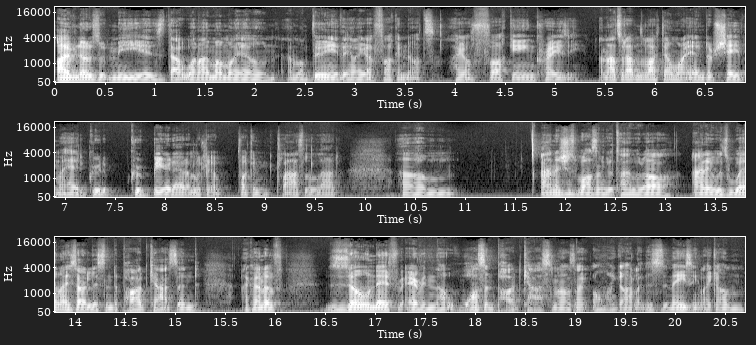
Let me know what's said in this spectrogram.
I've noticed with me is that when I'm on my own, and I'm not doing anything, I go fucking nuts. I go fucking crazy. And that's what happened in lockdown when I ended up shaving my head, grew, to, grew a beard out. I looked like a fucking class little lad. Um, and it just wasn't a good time at all. And it was when I started listening to podcasts and I kind of zoned out from everything that wasn't podcasts, and I was like, oh my god, like this is amazing. Like I'm,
